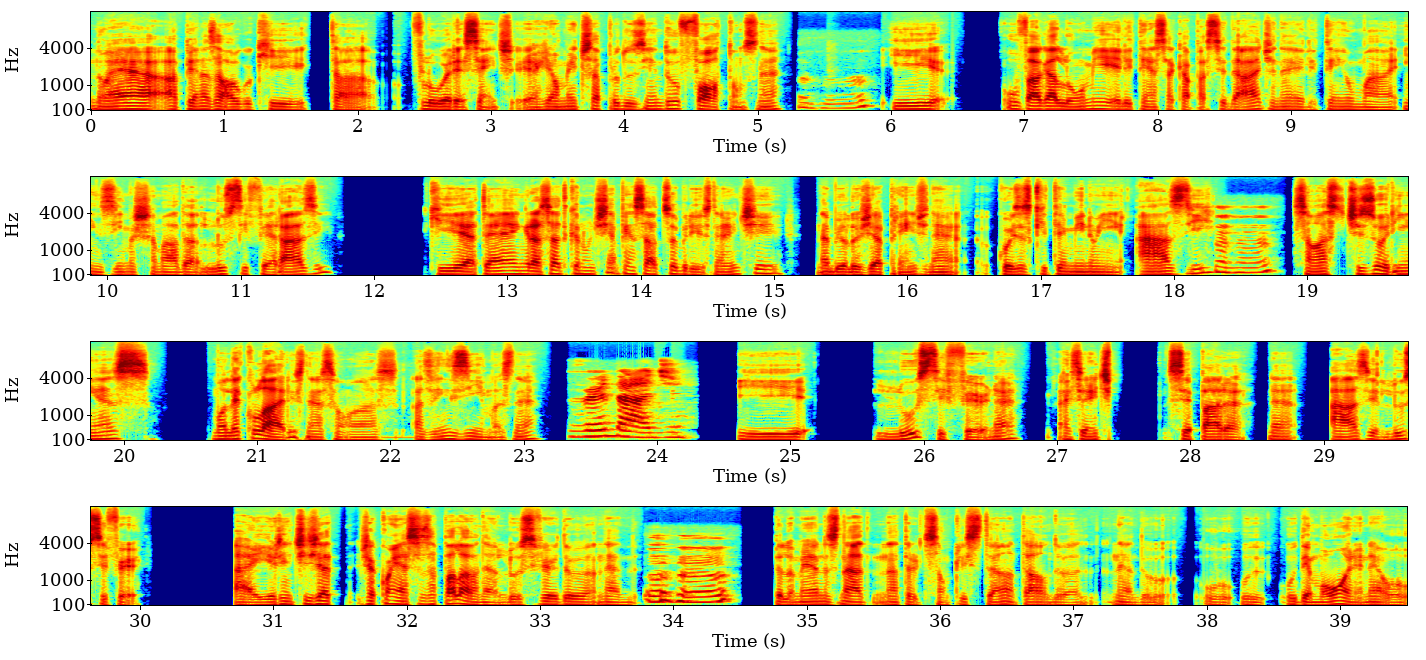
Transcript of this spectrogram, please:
Não é apenas algo que está fluorescente, é realmente está produzindo fótons, né. Uhum. E o vagalume, ele tem essa capacidade, né, ele tem uma enzima chamada luciferase, que é até é engraçado que eu não tinha pensado sobre isso, né? A gente na biologia aprende, né? Coisas que terminam em ase uhum. são as tesourinhas moleculares, né? São as, as enzimas, né? Verdade. E Lucifer, né? Aí se a gente separa, né? Ase, Lucifer, aí a gente já, já conhece essa palavra, né? Lucifer do, né? Uhum. Pelo menos na, na tradição cristã, tal, do, né? Do o, o, o demônio, né? O,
